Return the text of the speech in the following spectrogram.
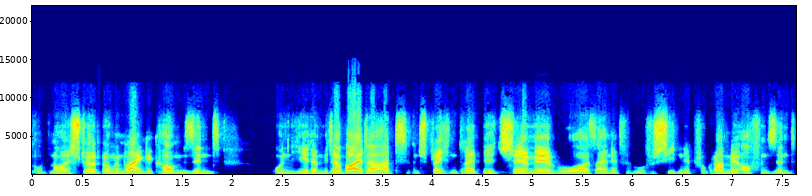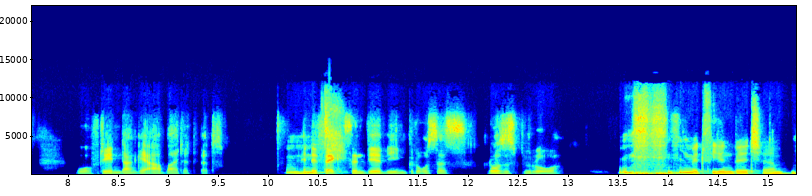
ob neue Störungen reingekommen sind. Und jeder Mitarbeiter hat entsprechend drei Bildschirme, wo, seine, wo verschiedene Programme offen sind, wo auf denen dann gearbeitet wird. Mhm. Im Endeffekt sind wir wie ein großes, großes Büro. Mit vielen Bildschirmen.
